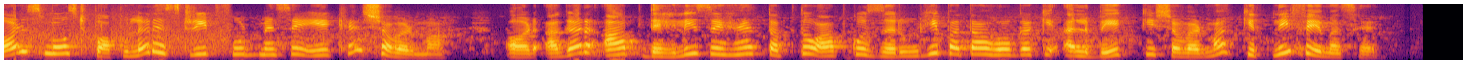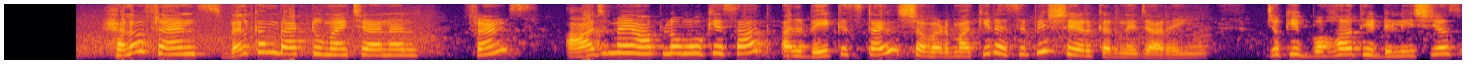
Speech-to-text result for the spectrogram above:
World's most popular street food में से एक है शवरमा और अगर आप दिल्ली से हैं, तब तो आपको ज़रूर ही पता होगा कि अलबेक की शवरमा कितनी फ़ेमस है। Hello friends welcome back to my channel friends आज मैं आप लोगों के साथ अलबेक स्टाइल शवरमा की रेसिपी शेयर करने जा रही हूँ, जो कि बहुत ही डिलीशियस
